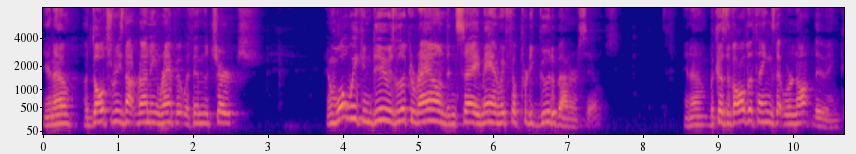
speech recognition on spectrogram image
You know, adultery is not running rampant within the church. And what we can do is look around and say, man, we feel pretty good about ourselves. You know, because of all the things that we're not doing.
